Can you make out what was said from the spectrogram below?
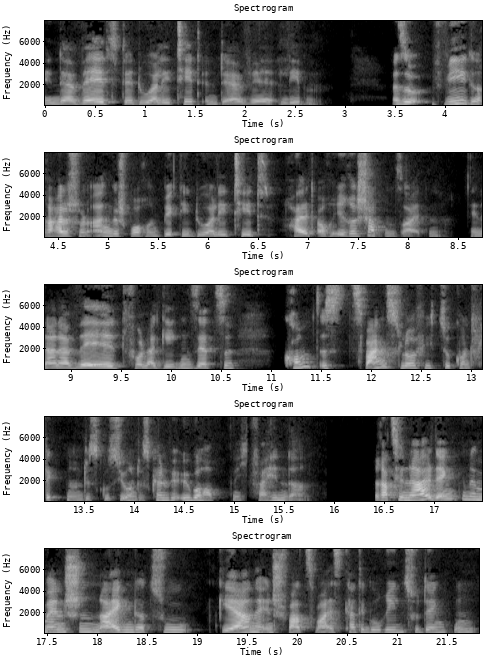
in der Welt der Dualität, in der wir leben. Also wie gerade schon angesprochen, birgt die Dualität halt auch ihre Schattenseiten. In einer Welt voller Gegensätze kommt es zwangsläufig zu Konflikten und Diskussionen. Das können wir überhaupt nicht verhindern. Rational denkende Menschen neigen dazu, gerne in Schwarz-Weiß-Kategorien zu denken,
